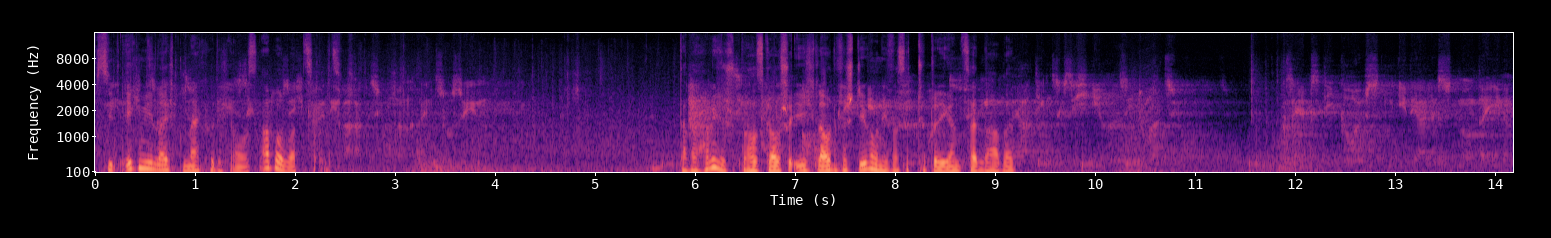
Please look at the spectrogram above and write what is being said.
Sieht irgendwie leicht merkwürdig aus, aber was soll's. Dabei habe ich das Haus, glaube ich, schon ewig laut und verstehe noch nicht, was der Typ da die ganze Zeit labert. Selbst die größten Idealisten unter Ihnen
